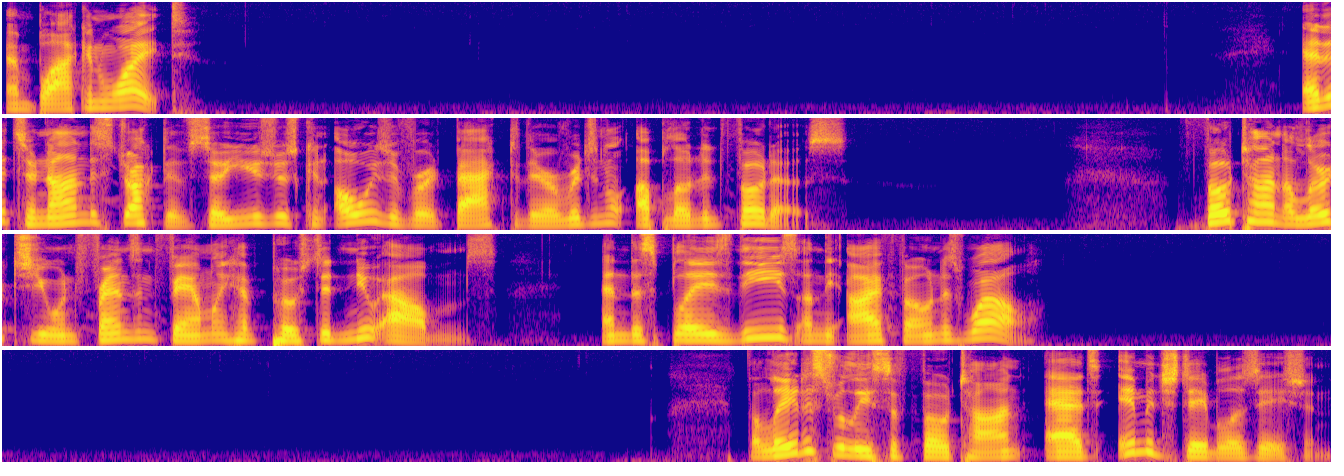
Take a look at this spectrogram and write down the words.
And black and white. Edits are non destructive, so users can always revert back to their original uploaded photos. Photon alerts you when friends and family have posted new albums and displays these on the iPhone as well. The latest release of Photon adds image stabilization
